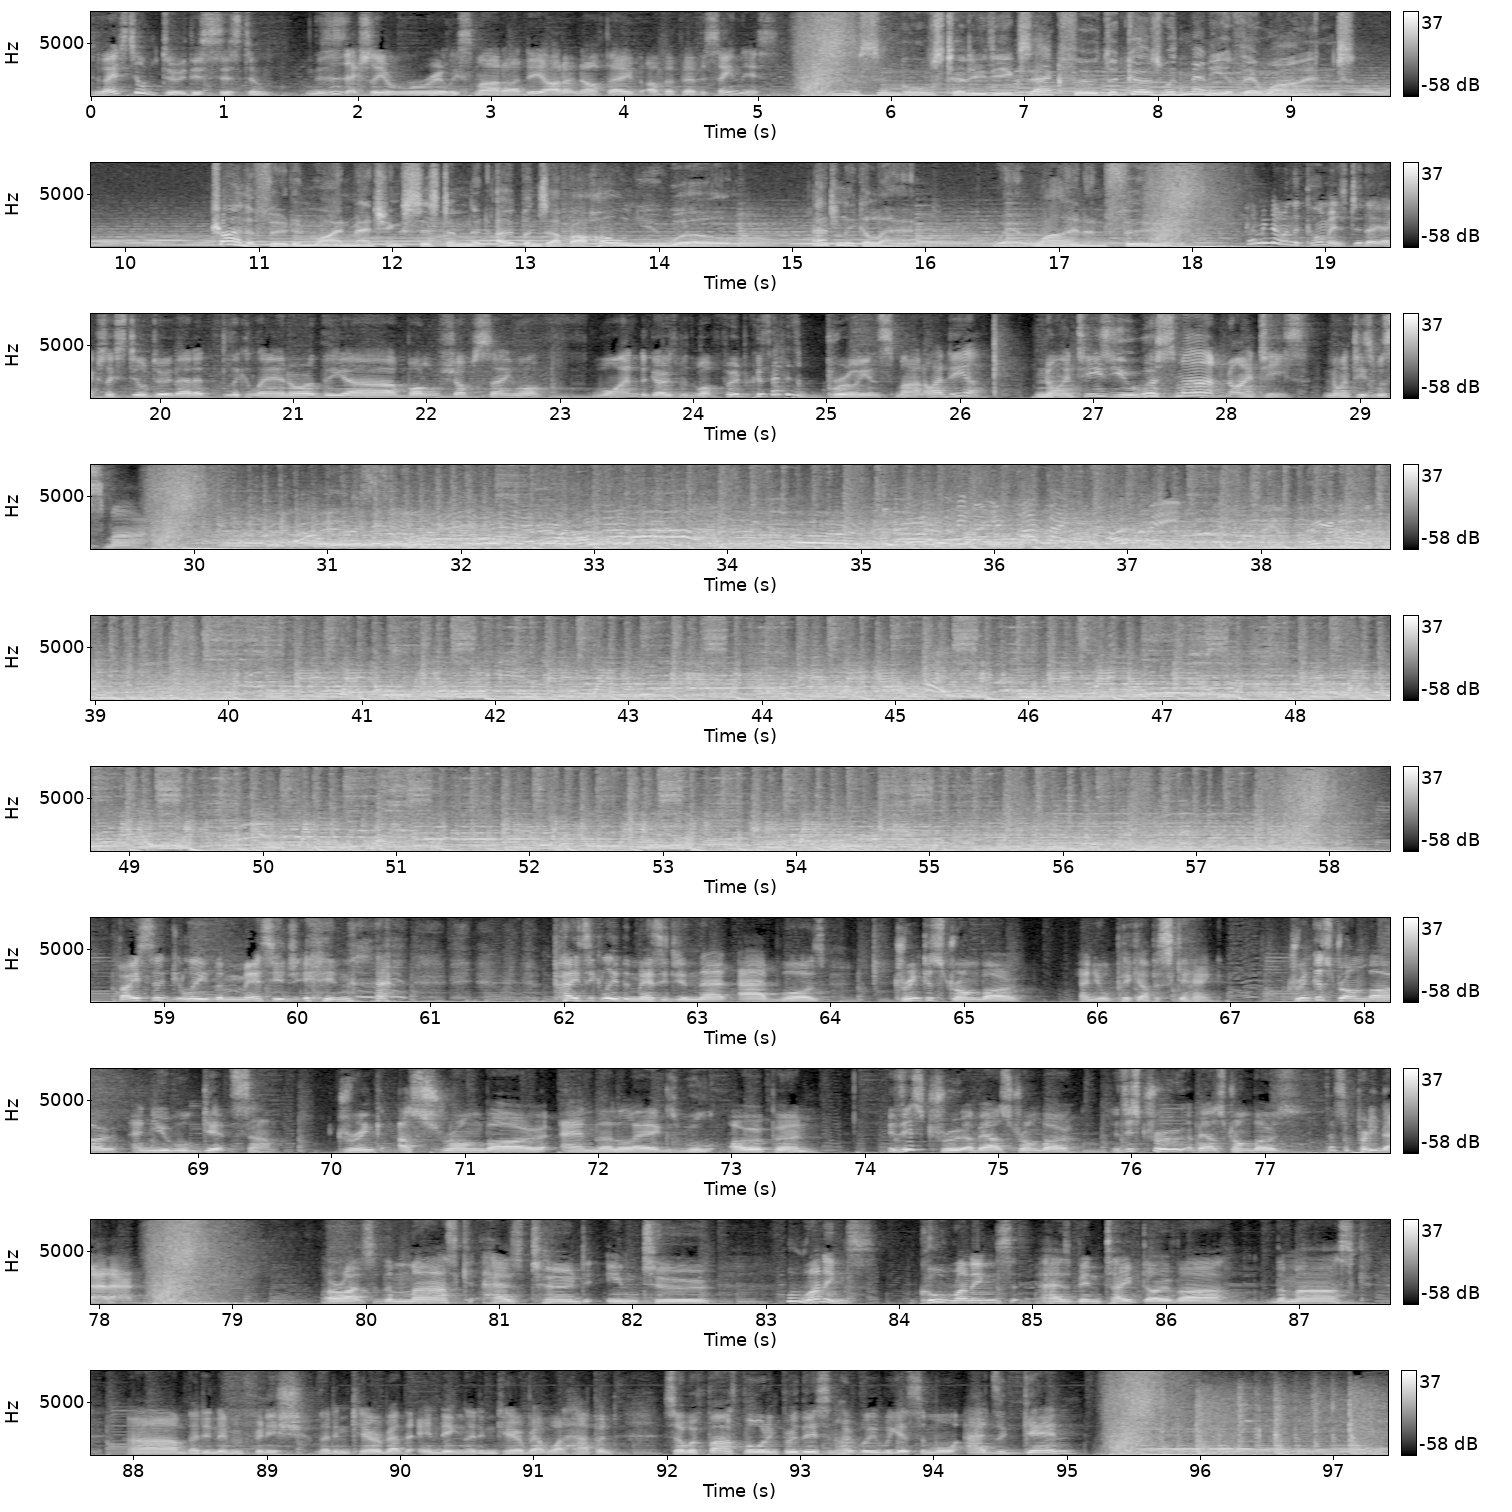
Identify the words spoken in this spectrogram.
Do they still do this system? This is actually a really smart idea. I don't know if they've if I've ever seen this. Clear symbols tell you the exact food that goes with many of their wines. Try the food and wine matching system that opens up a whole new world at Liquorland, where wine and food Let me know in the comments. Do they actually still do that at Liquorland or at the uh, bottle shops, saying what wine goes with what food? Because that is a brilliant, smart idea. 90s, you were smart. 90s, 90s was smart. Basically, the message in basically the message in that ad was drink a strongbow and you'll pick up a skank. Drink a strongbow and you will get some. Drink a strongbow and the legs will open. Is this true about strongbow? Is this true about strongbows? That's a pretty bad ad. Alright, so the mask has turned into cool runnings. Cool runnings has been taped over the mask. Um, they didn't even finish. They didn't care about the ending. They didn't care about what happened. So we're fast forwarding through this, and hopefully we get some more ads again.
